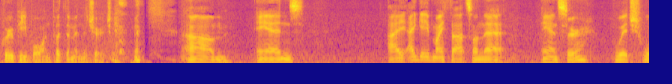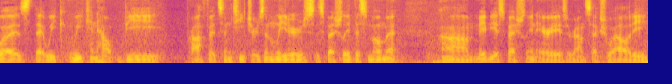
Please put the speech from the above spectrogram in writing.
queer people and put them in the church? um, and I, I gave my thoughts on that answer which was that we we can help be prophets and teachers and leaders, especially at this moment. Um, maybe especially in areas around sexuality,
